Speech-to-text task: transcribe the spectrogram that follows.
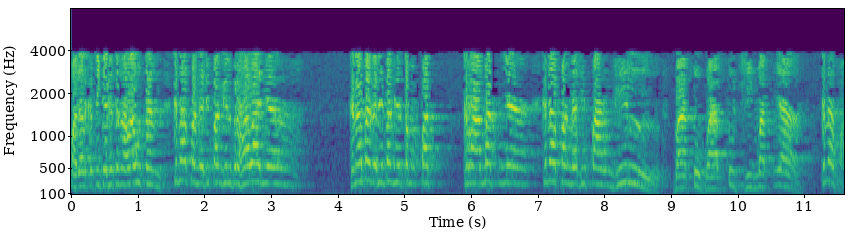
Padahal ketika di tengah lautan, kenapa nggak dipanggil berhalanya? Kenapa nggak dipanggil tempat keramatnya? Kenapa nggak dipanggil batu-batu jimatnya? Kenapa?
